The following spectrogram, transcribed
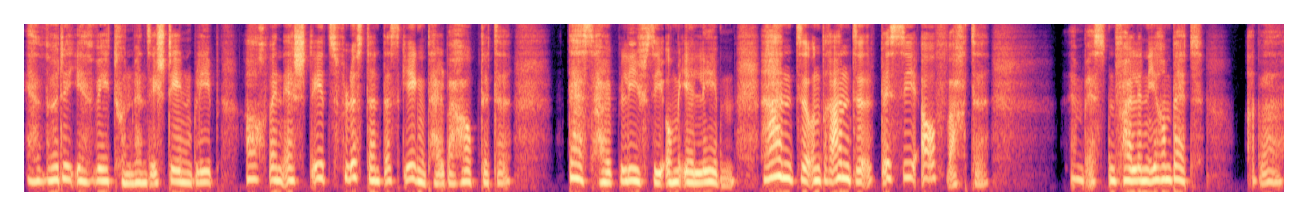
Er würde ihr wehtun, wenn sie stehen blieb, auch wenn er stets flüsternd das Gegenteil behauptete. Deshalb lief sie um ihr Leben, rannte und rannte, bis sie aufwachte. Im besten Fall in ihrem Bett, aber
